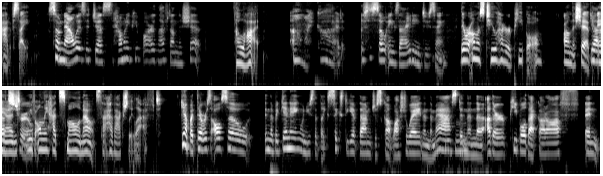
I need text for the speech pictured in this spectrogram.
out of sight. So now is it just how many people are left on the ship? A lot. Oh my god. This is so anxiety inducing. There were almost 200 people on the ship, Yeah, that's and true. we've only had small amounts that have actually left. Yeah, but there was also in the beginning when you said like 60 of them just got washed away, and then the mast, Mhm. and then the other people that got off, and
